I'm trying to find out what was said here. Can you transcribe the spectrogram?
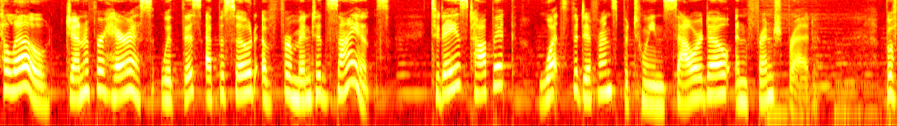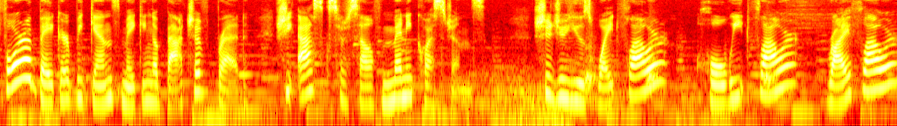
Hello, Jennifer Harris with this episode of Fermented Science. Today's topic What's the difference between sourdough and French bread? Before a baker begins making a batch of bread, she asks herself many questions. Should you use white flour, whole wheat flour, rye flour,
